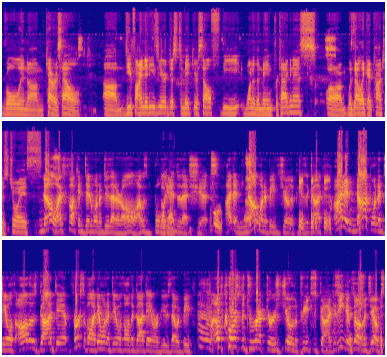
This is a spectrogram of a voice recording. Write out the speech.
role in um, Caroushell, um, do you find it easier just to make yourself the one of the main protagonists? Um, was that like a conscious choice? No, I fucking didn't want to do that at all. I was bullied Okay. into that shit. I did not want to be Joe the Pizza Guy. I did not want to deal with all those goddamn. First of all, I didn't want to deal with all the goddamn reviews that would be, "Mm, of course the director is Joe the Pizza Guy because he gets all the jokes.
